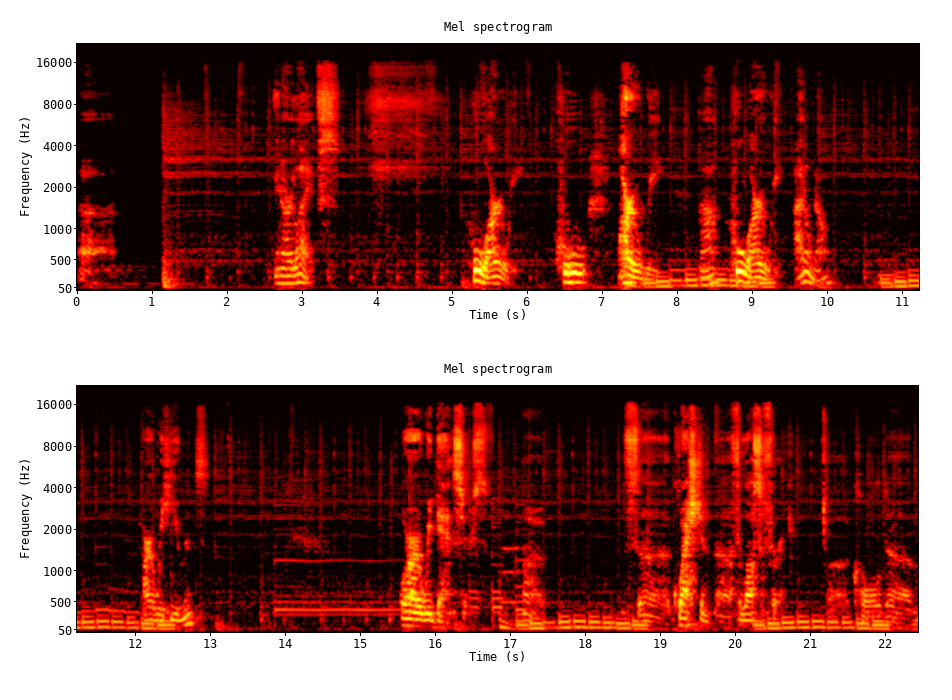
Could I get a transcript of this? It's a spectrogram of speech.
uh, in our lives. Who are we? Who are we? Huh? Who are we? I don't know. Are we humans? Or are we dancers? Uh, uh, question a philosopher uh, called um,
